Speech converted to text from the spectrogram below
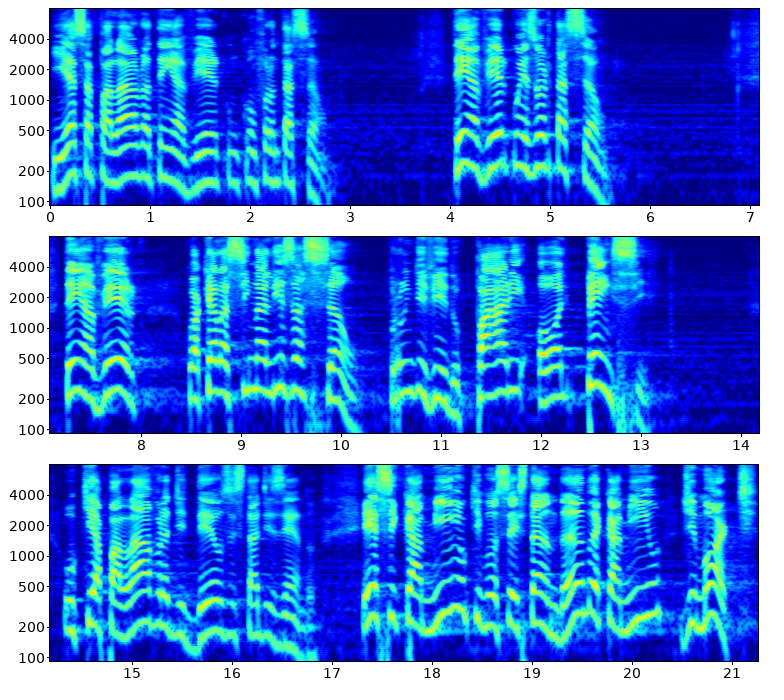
E essa palavra tem a ver com confrontação, tem a ver com exortação, tem a ver com aquela sinalização para o indivíduo: pare, olhe, pense o que a palavra de Deus está dizendo. Esse caminho que você está andando é caminho de morte.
